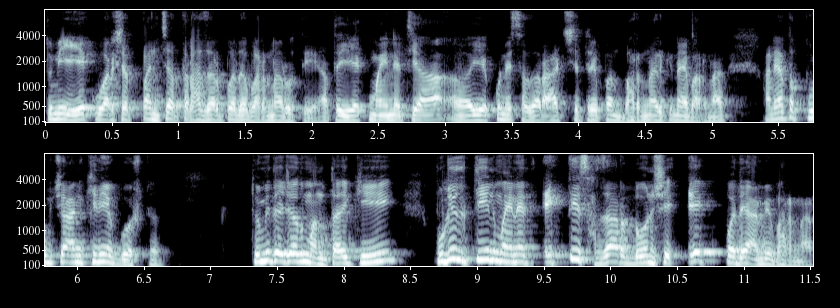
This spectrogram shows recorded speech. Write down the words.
तुम्ही एक वर्षात पंच्याहत्तर हजार पदं भरणार होते. आता एक महिन्यात या एकोणीस हजार आठशे त्रेपन्न भरणार की नाही भरणार? आणि आता पुढची आणखीन एक गोष्ट. तुम्ही त्याच्यात म्हणताय की पुढील तीन महिन्यात एकतीस हजार दोनशे एक पदे आम्ही भरणार.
